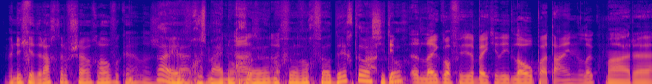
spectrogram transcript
minuutje erachter of zo, geloof ik. Hè? Dus, Nou, ja, volgens mij nog, Ja, eh, nog, veel- nog veel dichter was Ja, hij, het- toch? Het leek of hij een beetje liet lopen uiteindelijk. Maar eh,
